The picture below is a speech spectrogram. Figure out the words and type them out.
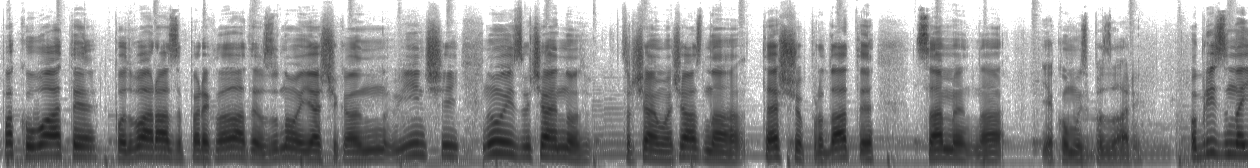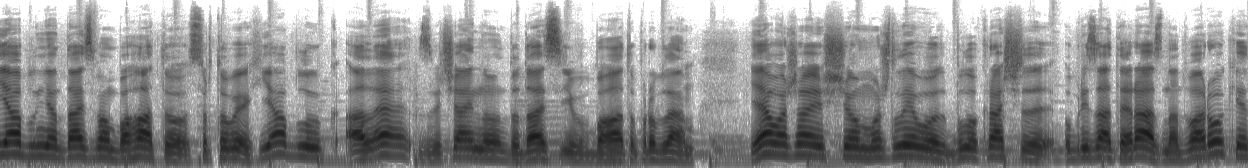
пакувати, по два рази перекладати з одного ящика в інший. Ну і звичайно, втрачаємо час на те, щоб продати саме на якомусь базарі. Обрізана яблуня дасть вам багато сортових яблук, але, звичайно, додасть і багато проблем. Я вважаю, що можливо було краще обрізати раз на два роки,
